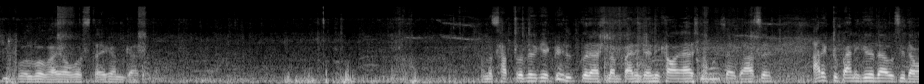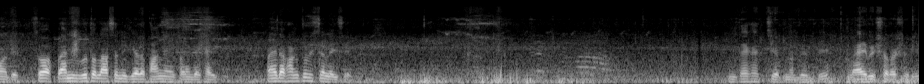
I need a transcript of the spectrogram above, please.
কি বলব ভাই অবস্থা এখানকার? আমরা ছাত্রদেরকে একটু হেল্প করে আসলাম, পানি টানি খাওয়াই আসলাম সাইডে আছে। আর একটু পানি কিনে দেওয়া উচিত আমাদের। সব পানির বোতল আছে নাকি? এটা ভাঙে পানি দেখাই। পানিটা ভাঙতে চালাইছে। দেখাচ্ছি আপনাদেরকে লাইভে সরাসরি।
